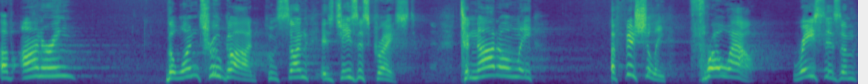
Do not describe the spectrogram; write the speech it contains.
of honoring the one true God whose Son is Jesus Christ. Amen. To not only officially throw out racism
